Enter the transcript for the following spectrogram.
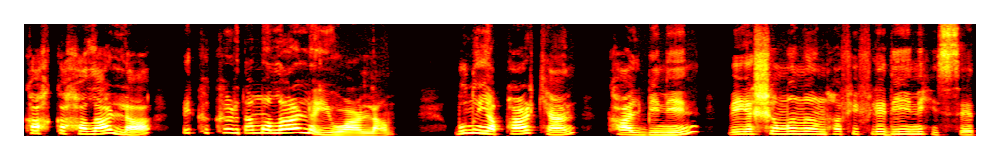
kahkahalarla ve kıkırdamalarla yuvarlan. Bunu yaparken kalbinin ve yaşamının hafiflediğini hisset.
